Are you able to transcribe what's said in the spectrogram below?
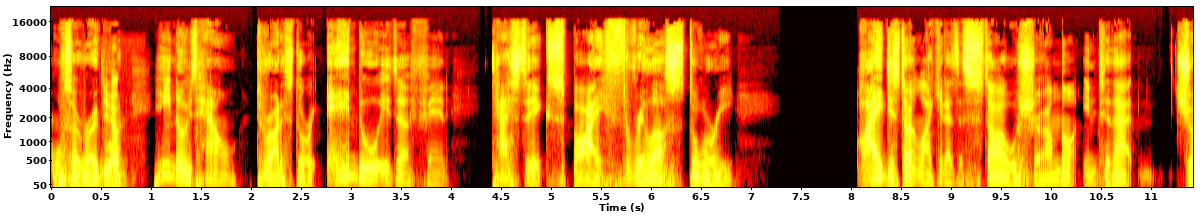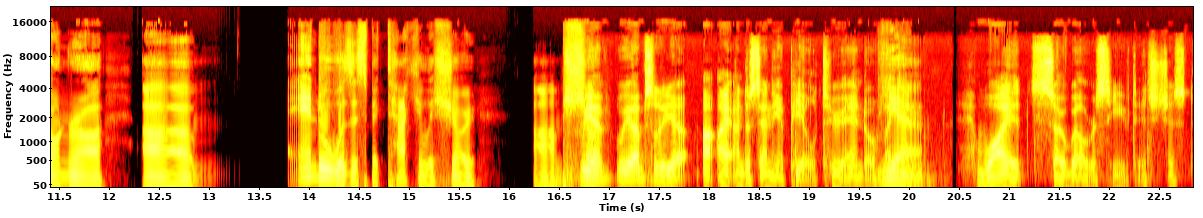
also Rogue Yep. One. He knows how to write a story. Andor is a fantastic spy thriller story. I just don't like it as a Star Wars show. I'm not into that genre. Um, Andor was a spectacular show. um show. We have we absolutely uh, I I understand the appeal to Andor. Like, Yeah. and why it's so well received. It's just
